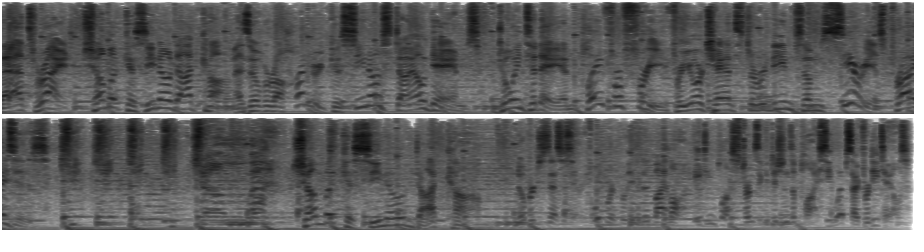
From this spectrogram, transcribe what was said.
That's right. ChumbaCasino.com has over 100 casino style games. Join today and play for free for your chance to redeem some serious prizes. ChumbaCasino.com. No purchase necessary. Full prohibited by law. 18 plus terms and conditions apply. See website for details.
